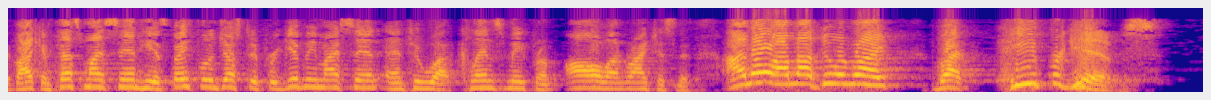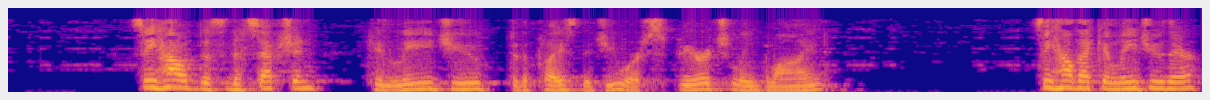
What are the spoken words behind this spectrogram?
If I confess my sin, he is faithful and just to forgive me my sin and to what? Cleanse me from all unrighteousness. I know I'm not doing right, but he forgives. See how this deception can lead you to the place that you are spiritually blind? See how that can lead you there?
